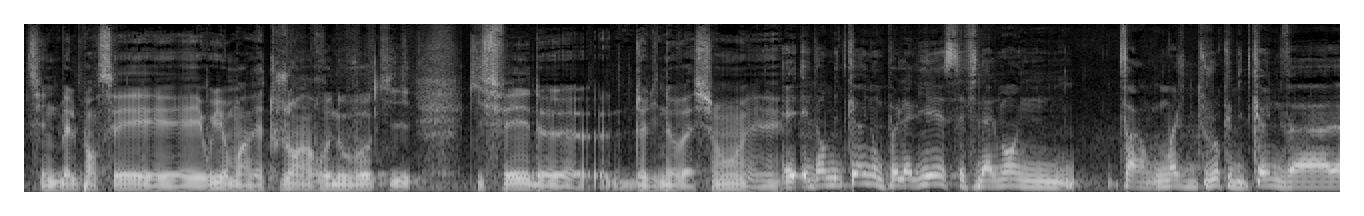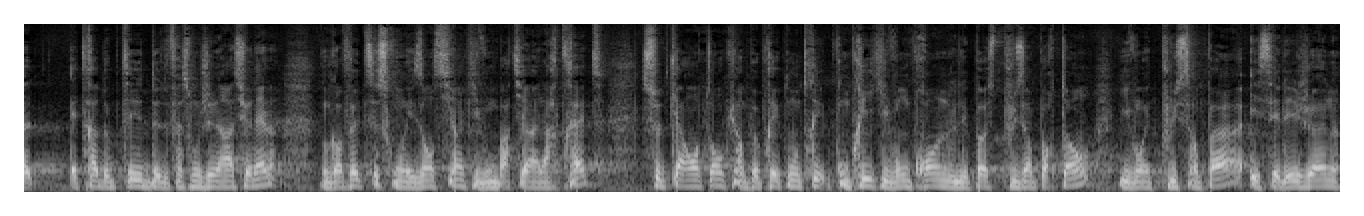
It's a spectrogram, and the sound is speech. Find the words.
c'est une belle pensée et oui, au moins il y a toujours un renouveau qui qui se fait de de l'innovation et... et... dans Bitcoin, on peut l'allier. C'est finalement une, enfin, moi je dis toujours que Bitcoin va être adopté de, façon générationnelle. Donc en fait, ce seront les anciens qui vont partir à la retraite, ceux de 40 ans qui ont à peu près compris, qui vont prendre les postes plus importants, ils vont être plus sympas, et c'est les jeunes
